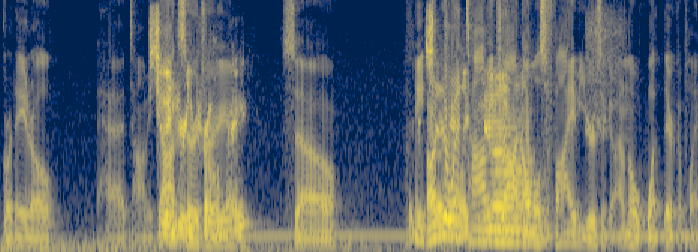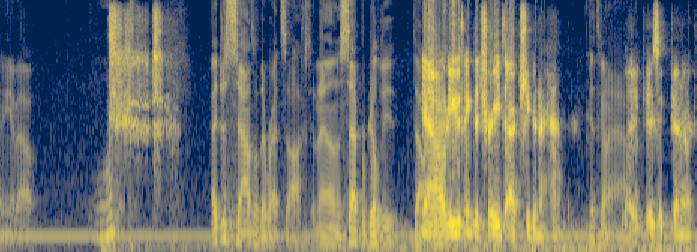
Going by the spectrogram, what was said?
Graterol had Tommy John surgery, right? so he they said they're underwent like, Tommy "No." John almost five years ago. I don't know what they're complaining about. What? That just sounds like the Red Sox. And then on the separate deal, Now, do you think the trade's actually going to happen? it's gonna happen. Like, is it gonna?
